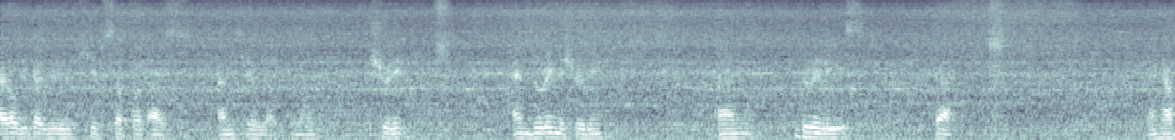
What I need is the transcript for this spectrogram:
I hope you guys will keep support us until like you know shooting and during the shooting and the release yeah นะครับ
